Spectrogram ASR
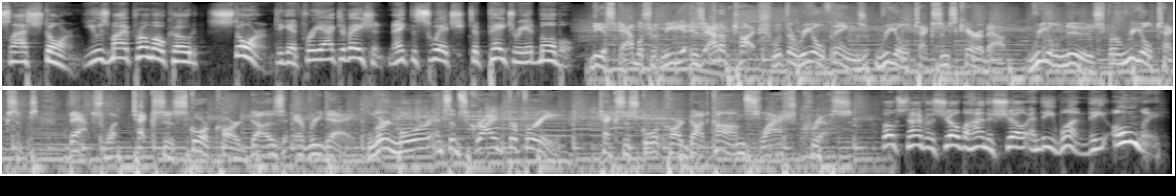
slash storm. Use my promo code STORM to get free activation. Make the switch to Patriot Mobile. The establishment media is out of touch with the real things real Texans care about. Real news for real Texans. That's what Texas Scorecard does every day. Learn more and subscribe for free. TexasScorecard.com slash Chris. Folks, time for the show behind the show and the one, the only,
